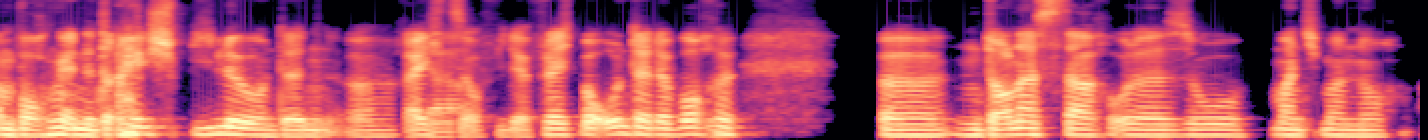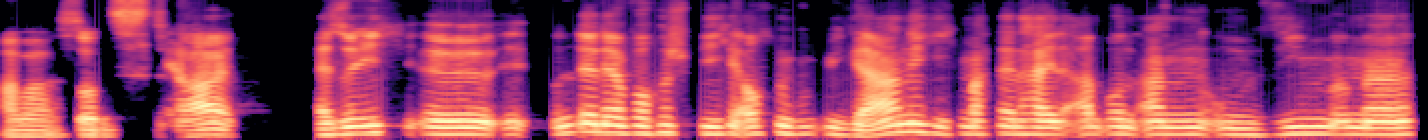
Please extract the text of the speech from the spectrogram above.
am Wochenende drei Spiele und dann äh, reicht es Ja. auch wieder. Vielleicht mal unter der Woche, äh, einen Donnerstag oder so, manchmal noch, aber sonst. ja. Also ich, äh, unter der Woche spiele ich auch so gut wie gar nicht. Ich mache dann halt ab und an um sieben immer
